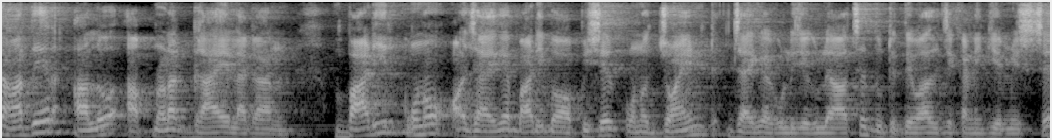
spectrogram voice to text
চাঁদের আলো আপনারা গায়ে লাগান। বাড়ির কোনো জায়গায়, বাড়ি বা অফিসের কোনো জয়েন্ট জায়গাগুলি যেগুলো আছে, দুটি দেওয়াল যেখানে গিয়ে মিশছে,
